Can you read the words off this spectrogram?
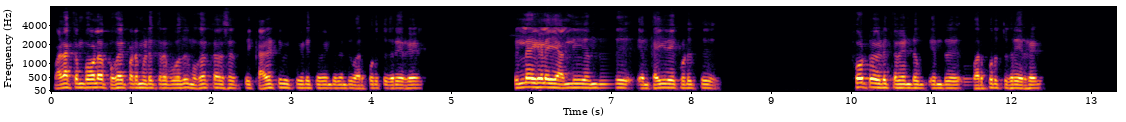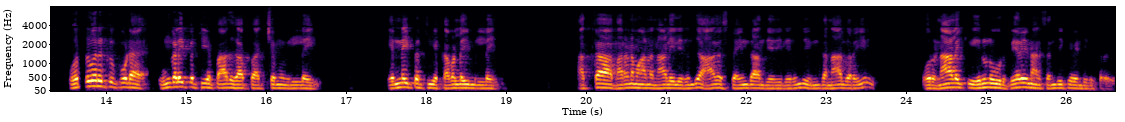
வழக்கம் போல புகைப்படம் எடுக்கிற போது முகக்கவசத்தை கழட்டி விட்டு எடுக்க வேண்டும் என்று வற்புறுத்துகிறீர்கள். பிள்ளைகளை அள்ளி வந்து என் கையை கொடுத்து போட்டோ எடுக்க வேண்டும் என்று வற்புறுத்துகிறீர்கள். ஒருவருக்கு கூட உங்களை பற்றிய பாதுகாப்பு அச்சமும் இல்லை. என்னை பற்றிய கவலையும் இல்லை. அக்கா மரணமான நாளில் இருந்து ஆகஸ்ட் ஐந்தாம் தேதியிலிருந்து இந்த நாள் வரையில் ஒரு நாளைக்கு இருநூறு பேரை நான் சந்திக்க வேண்டியிருக்கிறது.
